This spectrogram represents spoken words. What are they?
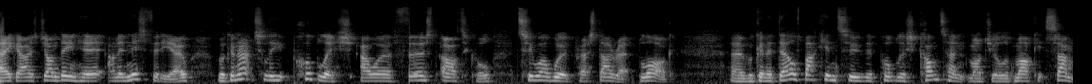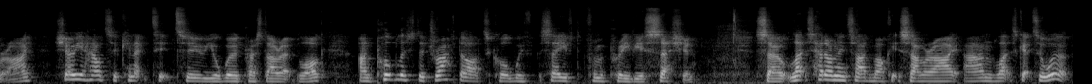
Hey guys, Jon Dean here and in this video we're going to actually publish our first article to our WordPress Direct blog. Uh, we're going to delve back into the publish content module of Market Samurai, show you how to connect it to your WordPress Direct blog and publish the draft article we've saved from a previous session. So let's head on inside Market Samurai and let's get to work.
